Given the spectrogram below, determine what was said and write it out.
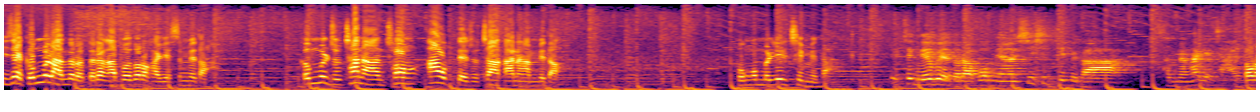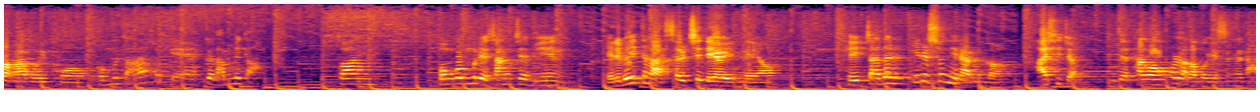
이제 건물 안으로 들어가 보도록 하겠습니다. 건물 주차는 총 9대 주차 가능합니다. 본건물 1층입니다. 1층 내부에 돌아보면 CCTV가 선명하게 잘 돌아가고 있고 건물도 아주 깨끗합니다. 또한 본 건물의 장점인 엘리베이터가 설치되어 있네요. 세입자들 1순위라는 거 아시죠? 이제 타고 올라가 보겠습니다.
